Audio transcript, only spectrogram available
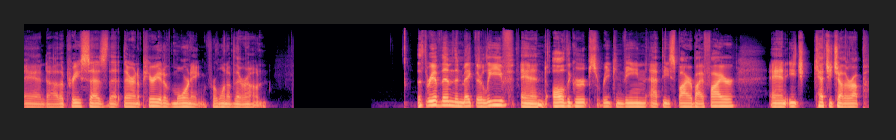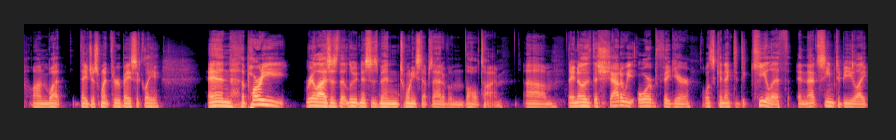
And uh, the priest says that they're in a period of mourning for one of their own. The three of them then make their leave, and all the groups reconvene at the Spire by Fire, and each catch each other up on what they just went through, basically. And the party realizes that Ludinus has been 20 steps ahead of them the whole time. Um, they know that the shadowy orb figure was connected to Keyleth, and that seemed to be like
